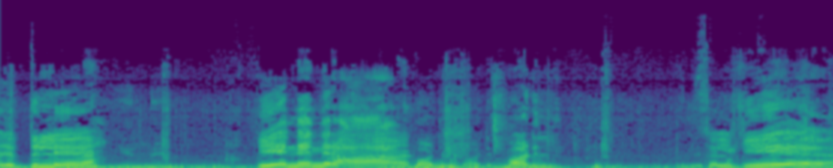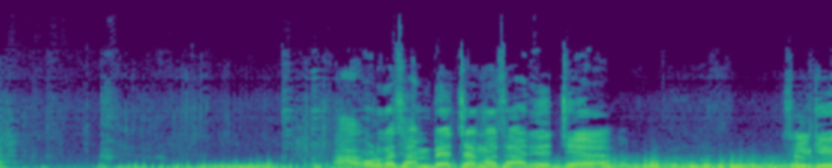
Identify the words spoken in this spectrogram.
చెప్తులే. ఏందిరా బాటిల్ అసలుకి ఆ కొడుక చంపేచ్చాం ఒకసారి తెచ్చి. అసలుకి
